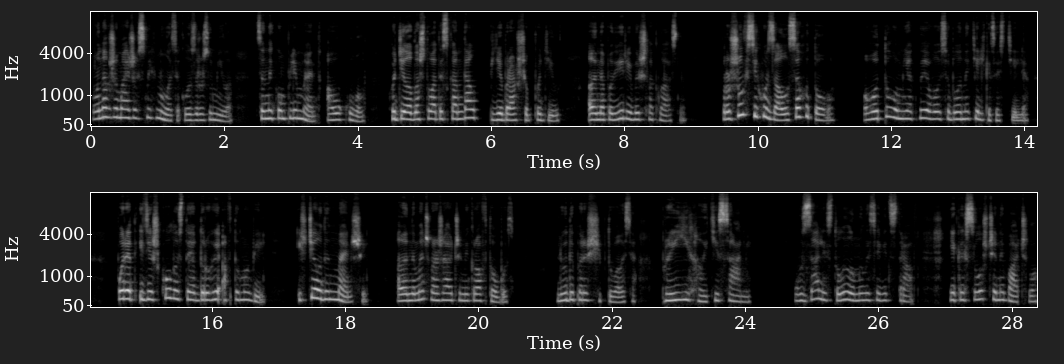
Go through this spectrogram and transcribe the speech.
Вона вже майже всміхнулася, коли зрозуміла. Це не комплімент, а укол. Хотіла влаштувати скандал, підібравши поділ, але на подвір'ї вийшла класно. Прошу всіх у зал, усе готово. Готовим, як виявилося, було не тільки застілля. Поряд із школою стояв дорогий автомобіль, і ще один менший, але не менш вражаючий мікроавтобус. Люди перешіптувалися, приїхали ті самі. У залі столи ломилися від страв, яких село ще не бачило,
